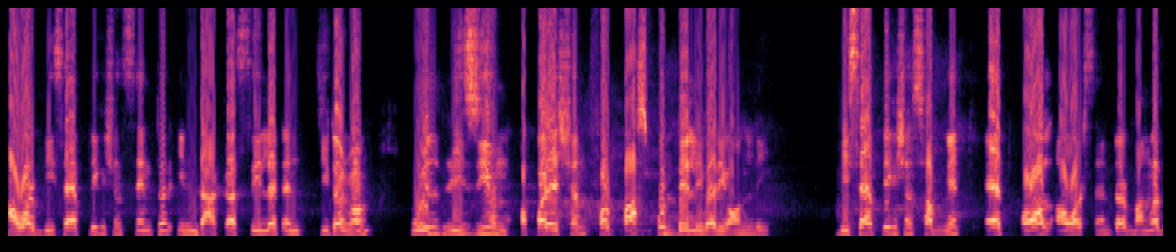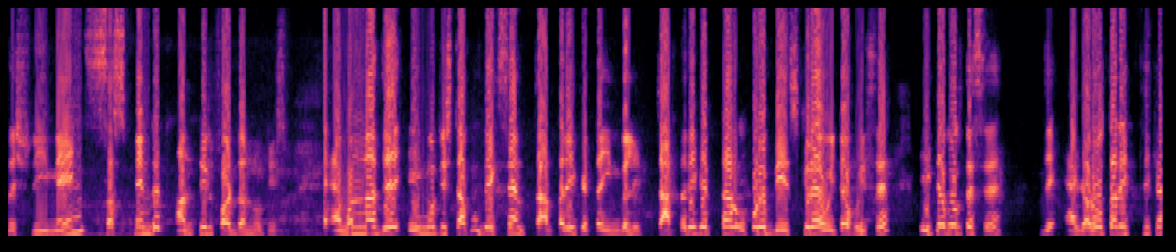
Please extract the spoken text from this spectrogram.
our visa application center in Dhaka, Sylhet and Chittagong will resume operation for passport delivery only. Visa application submit at all our center. Bangladesh remains suspended until further notice. এমন না যে এই নোটিশটা আপনি দেখছেন চার তারিখেরটা ইনভ্যালিড চার তারিখেরটার উপরে বেস করে ওইটা হয়েছে এইটা বলতেছে যে এগারো তারিখ থেকে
